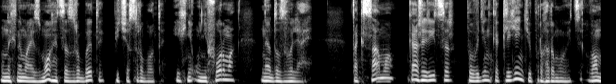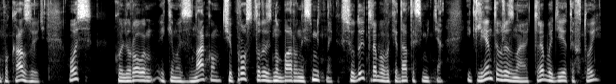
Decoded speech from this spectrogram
У них немає змоги це зробити під час роботи. Їхня уніформа не дозволяє. Так само, каже Ріцер, поведінка клієнтів програмується, вам показують ось кольоровим якимось знаком чи просто різнобарвний смітник. Сюди треба викидати сміття. І клієнти вже знають, треба діяти в той,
